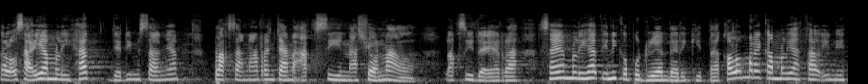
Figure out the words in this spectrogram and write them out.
kalau saya melihat, jadi misalnya pelaksanaan rencana aksi nasional, aksi daerah, saya melihat ini kepedulian dari kita. Kalau mereka melihat hal ini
